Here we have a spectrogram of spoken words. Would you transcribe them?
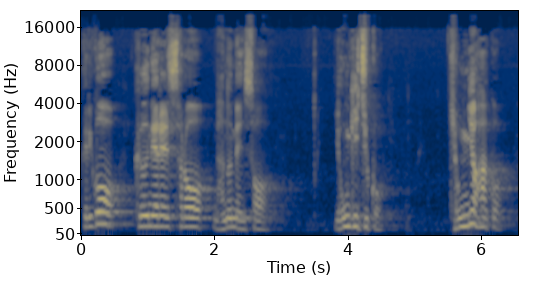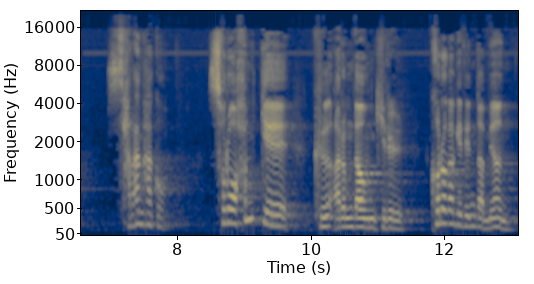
그리고 그 은혜를 서로 나누면서 용기 주고 격려하고 사랑하고 서로 함께 그 아름다운 길을 걸어가게 된다면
